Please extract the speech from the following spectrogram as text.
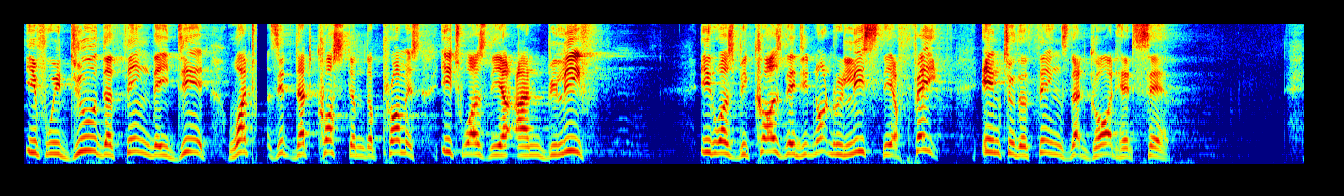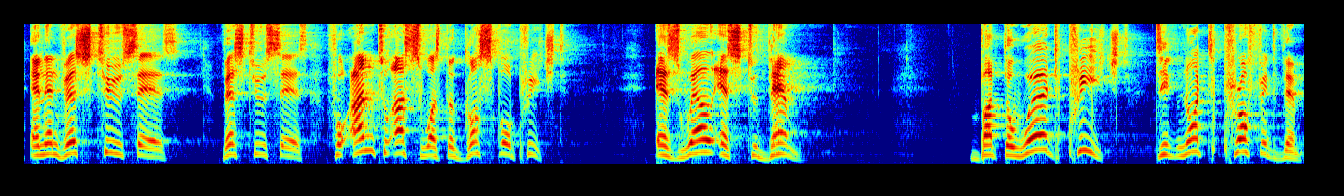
if we do the thing they did. What was it that cost them the promise? It was their unbelief. It was because they did not release their faith into the things that God had said. And then verse 2 says, verse 2 says, For unto us was the gospel preached, as well as to them. But the word preached did not profit them.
